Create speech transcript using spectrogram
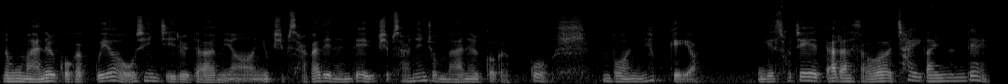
너무 많을 것 같고요. 5cm를 더하면 64가 되는데 64는 좀 많을 것 같고 한번 해볼게요. 이게 소재에 따라서 차이가 있는데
